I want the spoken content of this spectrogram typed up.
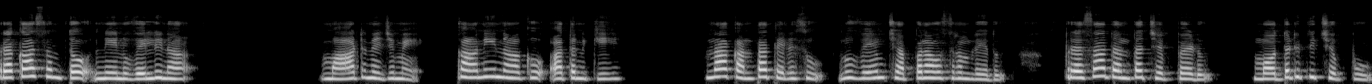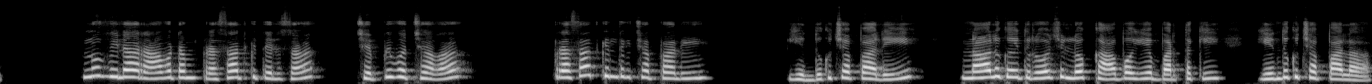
ప్రకాశంతో నేను వెళ్ళిన మాట నిజమే. కానీ నాకు అతనికి నాకంతా తెలుసు. నువ్వేం చెప్పనవసరం లేదు. ప్రసాద్ అంతా చెప్పాడు. మొదటిది చెప్పు. నువ్విలా రావటం ప్రసాద్కి తెలుసా? చెప్పి వచ్చావా? ప్రసాద్ కిందకి చెప్పాలి? ఎందుకు చెప్పాలి? నాలుగైదు రోజుల్లో కాబోయే భర్తకి ఎందుకు చెప్పాలా?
